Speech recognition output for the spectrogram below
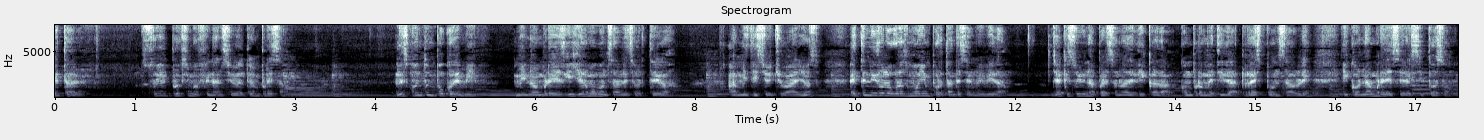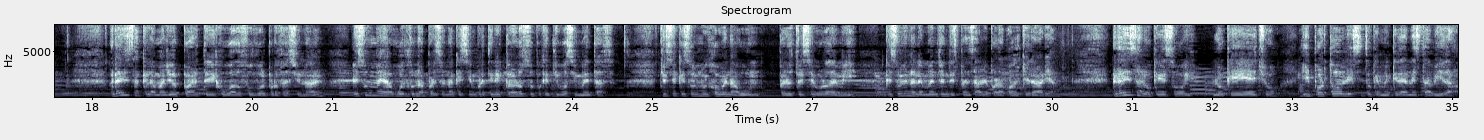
tal? Soy el próximo financiero de tu empresa. Les cuento un poco de mí. Mi nombre es Guillermo González Ortega. A mis 18 años he tenido logros muy importantes en mi vida, ya que soy una persona dedicada, comprometida, responsable y con hambre de ser exitoso. Gracias a que la mayor parte he jugado fútbol profesional, eso me ha vuelto una persona que siempre tiene claros objetivos y metas. Yo sé que soy muy joven aún, pero estoy seguro de mí que soy un elemento indispensable para cualquier área. Gracias a lo que soy, lo que he hecho y por todo el éxito que me queda en esta vida.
